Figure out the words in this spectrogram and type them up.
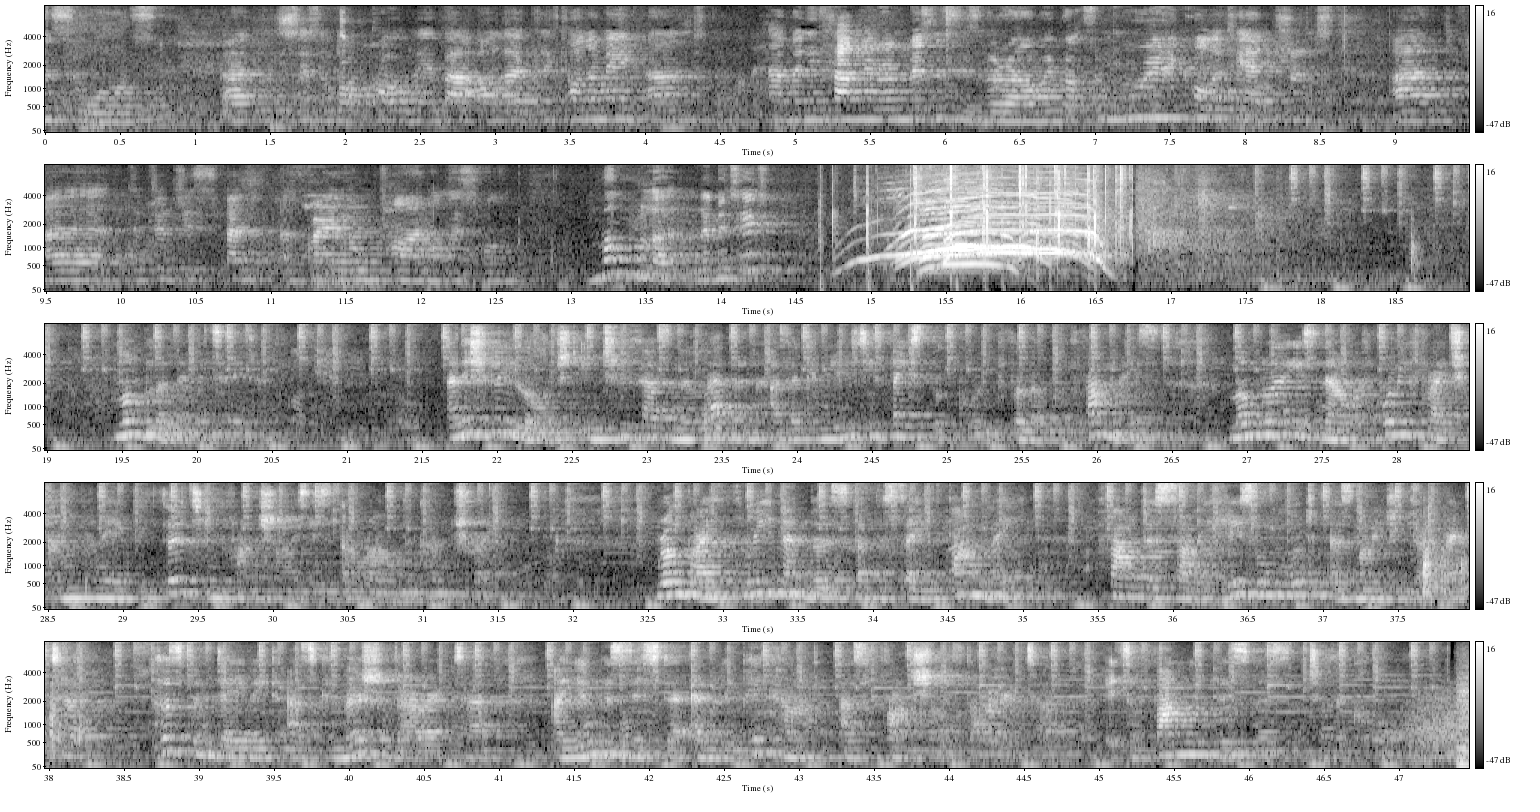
Business Awards, uh, which says a lot probably about our local economy and how many family-run businesses there are. We've got some really quality entrants and uh, the judges spent a very long time on this one. Mumbler Limited. Mumbler Limited. Initially launched in 2011 as a community Facebook group for local families, Mumbler is now a fully fledged company with Run by three members of the same family, founder Sally Hazelwood as managing director, husband David as commercial director, and younger sister Emily Pickard as franchise director. It's a family business to the core.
